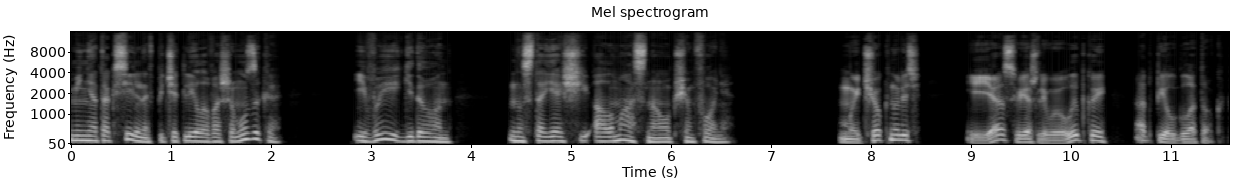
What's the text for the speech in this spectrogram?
Меня так сильно впечатлила ваша музыка, и вы, Гидеон, настоящий алмаз на общем фоне». Мы чокнулись, и я с вежливой улыбкой отпил глоток.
